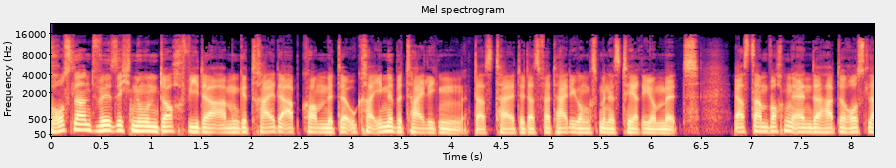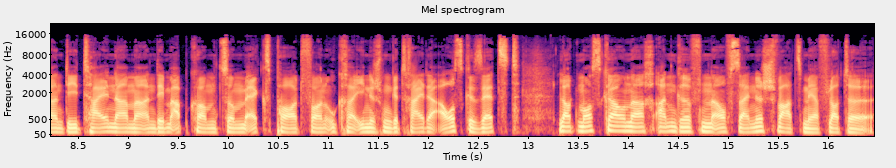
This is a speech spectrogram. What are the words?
Russland will sich nun doch wieder am Getreideabkommen mit der Ukraine beteiligen. Das teilte das Verteidigungsministerium mit. Erst am Wochenende hatte Russland die Teilnahme an dem Abkommen zum Export von ukrainischem Getreide ausgesetzt, laut Moskau nach Angriffen auf seine Schwarzmeerflotte.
